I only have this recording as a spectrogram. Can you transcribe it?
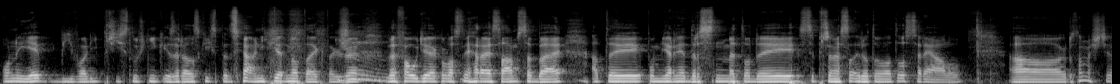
on je bývalý příslušník izraelských speciálních jednotek, takže Hmm. ve Faudě jako vlastně hraje sám sebe a ty poměrně drsné metody si přenesl i do tohoto seriálu. Uh, kdo tam ještě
